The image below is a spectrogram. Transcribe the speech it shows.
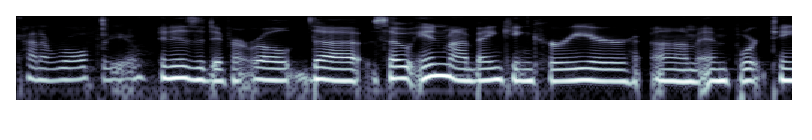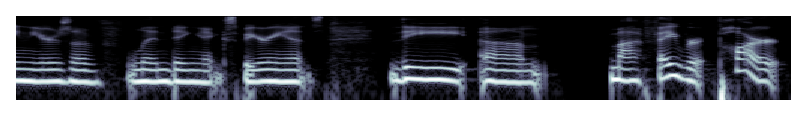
kind of role for you. It is a different role. The so in my banking career um, and 14 years of lending experience, the um, my favorite part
